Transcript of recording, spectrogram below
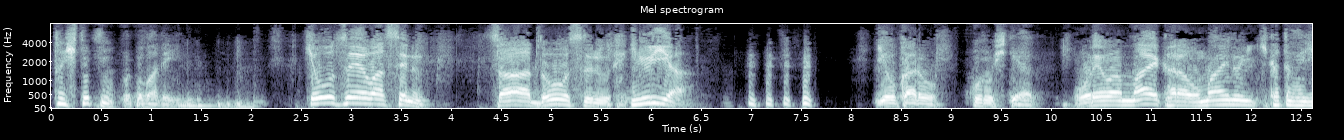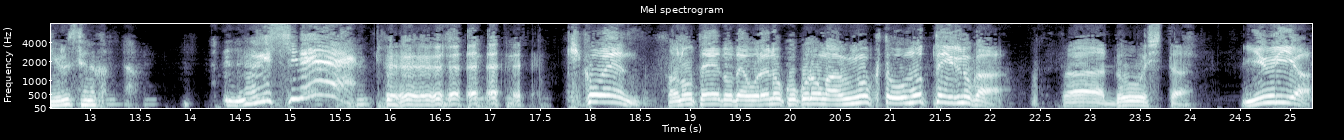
た一つの言葉でいい。強制はせぬ。さあ、どうする？ユリアよかろう。殺してやる。俺は前からお前の生き方が許せなかった。うん、死ねえ 聞こえんその程度で俺の心が動くと思っているのかさあ、どうした？ユリア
